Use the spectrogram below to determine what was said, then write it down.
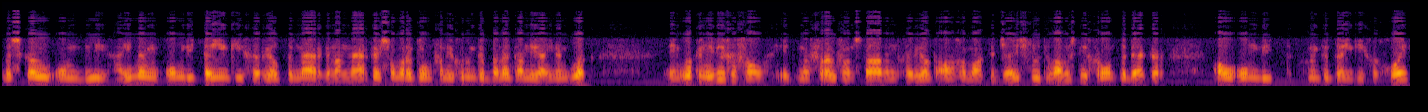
beskou om die heining om die tuintjie gereeld te merk en dan merk hy sommer 'n klomp van die groente binnekant die heining ook. En ook in hierdie geval het mevrou van Staden gereeld aangemaakte juicevloed langs die grondbedekker al om die groentetuintjie gegooi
